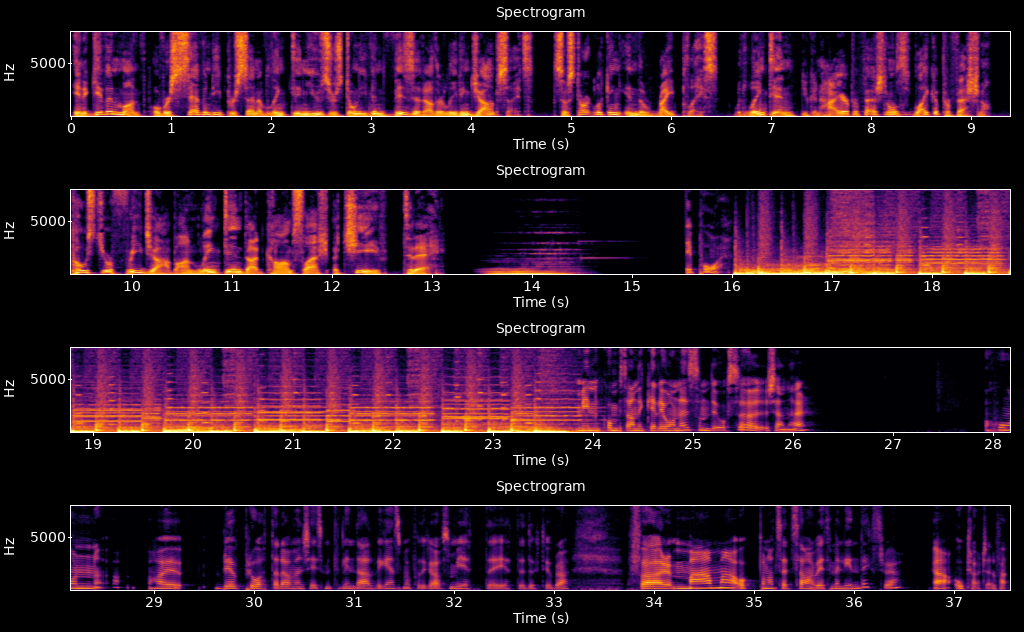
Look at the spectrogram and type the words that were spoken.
In a given month, over 70% of LinkedIn users don't even visit other leading job sites. So start looking in the right place. With LinkedIn, you can hire professionals like a professional. Post your free job on linkedin.com slash achieve today. på. Min kompis Annika Leone, som du också känner, hon har ju, blev plåtad av en tjej som heter Linda Alvegren som är fotograf som är jätte, jätteduktig och bra. För Mama och på något sätt samarbete med Lindex tror jag. Ja, oklart i alla fall.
